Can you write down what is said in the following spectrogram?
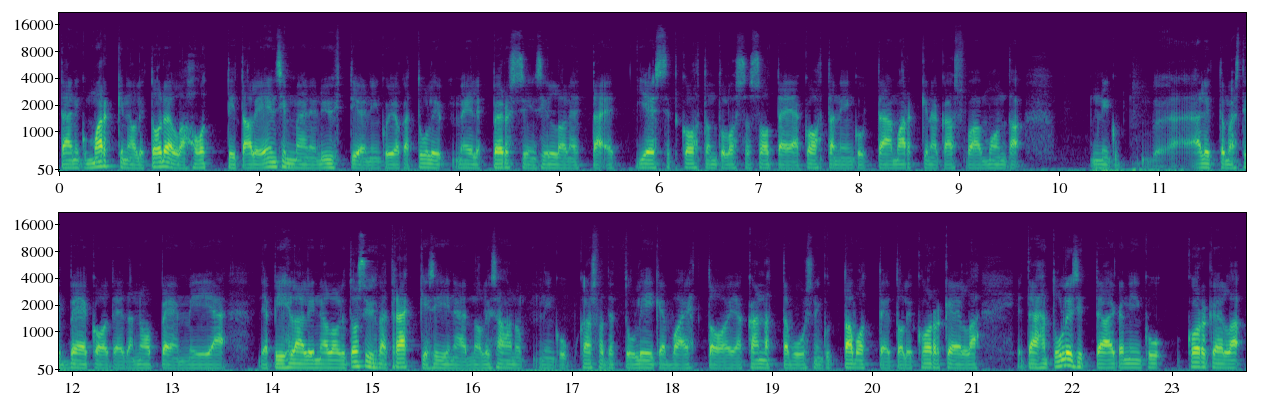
tämä niin markkina oli todella hotti, tämä oli ensimmäinen yhtiö, niin kuin, joka tuli meille pörssiin silloin, että et jes, että kohta on tulossa sote, ja kohta niin kuin, tämä markkina kasvaa monta, niin kuin älyttömästi BKT nopeammin ja, ja Pihlailinjalla oli tosi hyvä träkki siinä, että ne oli saanut niin kuin kasvatettua liikevaihtoa ja kannattavuus niin kuin tavoitteet oli korkeilla ja tämähän tuli sitten aika niin kuin korkealla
